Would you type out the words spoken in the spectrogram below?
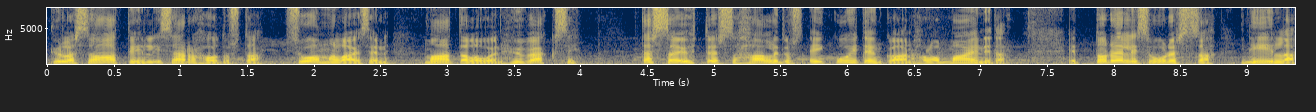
kyllä saatiin lisärahoitusta suomalaisen maatalouden hyväksi. Tässä yhteydessä hallitus ei kuitenkaan halua mainita, että todellisuudessa niillä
